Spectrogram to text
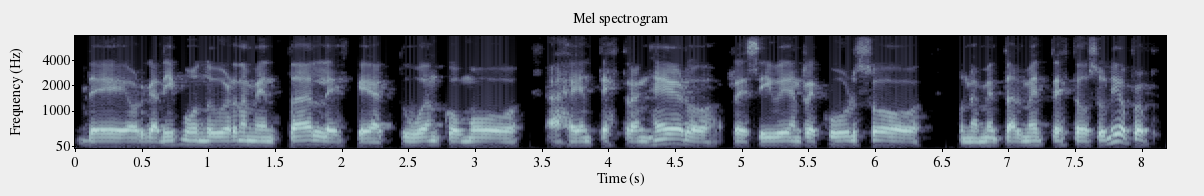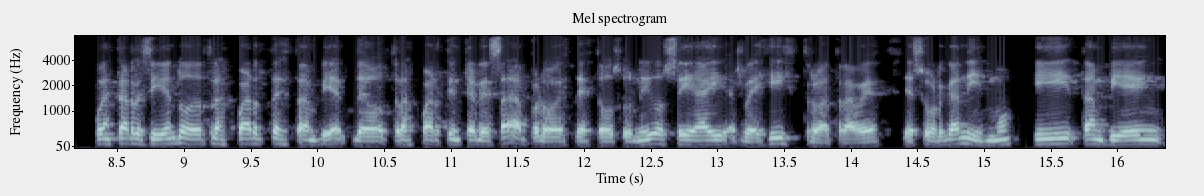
de organismos no gubernamentales que actúan como agentes extranjeros, reciben recursos fundamentalmente Estados Unidos, pero pueden estar recibiendo de otras partes también, de otras partes interesadas, pero de Estados Unidos sí hay registro a través de su organismo y también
